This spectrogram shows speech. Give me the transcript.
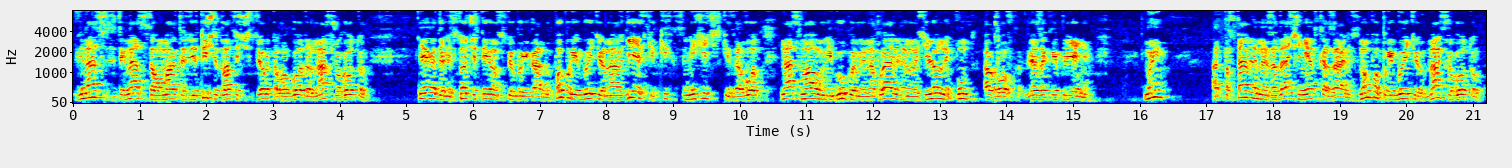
12-13 марта 2024 года нашу роту передали 114-ю бригаду. По прибытию на Авдеевский химический завод нас малыми группами направили на населенный пункт Оровка для закрепления. Мы от поставленной задачи не отказались, но по прибытию нашу роту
